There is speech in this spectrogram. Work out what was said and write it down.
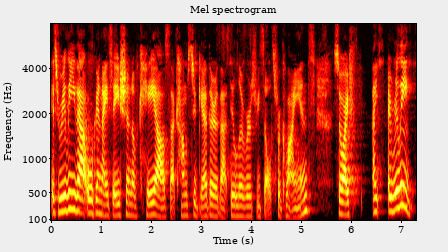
It's really that organization of chaos that comes together that delivers results for clients. So I, I, I really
